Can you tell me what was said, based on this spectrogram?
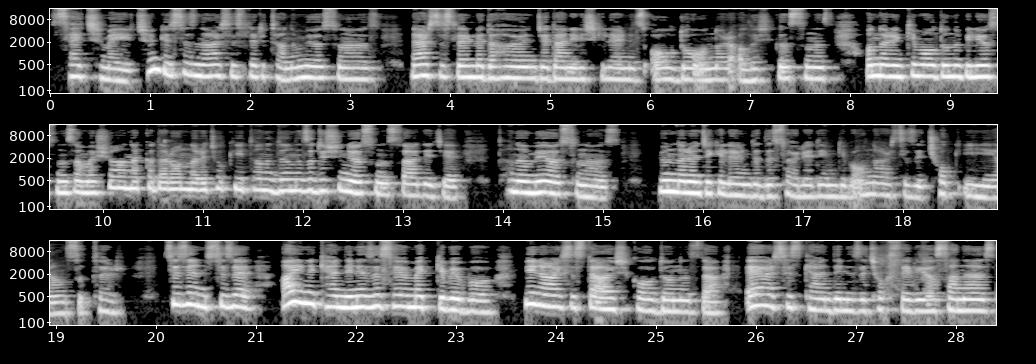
Seçmeyi. Çünkü siz narsistleri tanımıyorsunuz. Narsistlerle daha önceden ilişkileriniz oldu. Onlara alışkınsınız. Onların kim olduğunu biliyorsunuz ama şu ana kadar onları çok iyi tanıdığınızı düşünüyorsunuz sadece. Tanımıyorsunuz. Bundan öncekilerinde de söylediğim gibi onlar sizi çok iyi yansıtır. Sizin size aynı kendinizi sevmek gibi bu. Bir narsiste aşık olduğunuzda eğer siz kendinizi çok seviyorsanız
